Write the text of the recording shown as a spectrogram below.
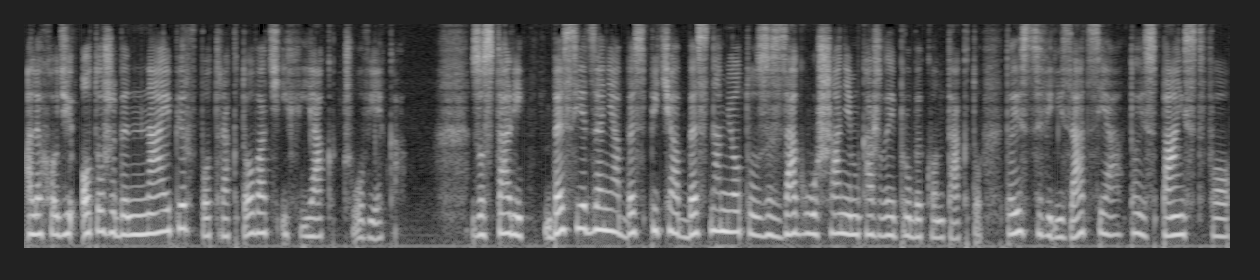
ale chodzi o to, żeby najpierw potraktować ich jak człowieka. Zostali bez jedzenia, bez picia, bez namiotu, z zagłuszaniem każdej próby kontaktu. To jest cywilizacja, to jest państwo.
